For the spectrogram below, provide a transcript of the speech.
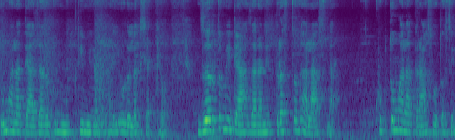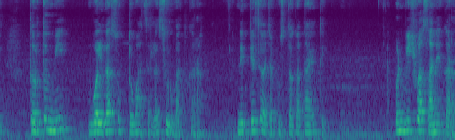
तुम्हाला त्या आजारातून मुक्ती मिळणार आहे एवढं लक्षात ठेवा. जर तुम्ही त्या आजाराने त्रस्त झाला असणार खूप तुम्हाला त्रास होत असेल तर तुम्ही वल्गासुक्त वाचायला सुरुवात करा. नित्यसेवाच्या पुस्तकात आहे ते. पण विश्वासाने करा.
